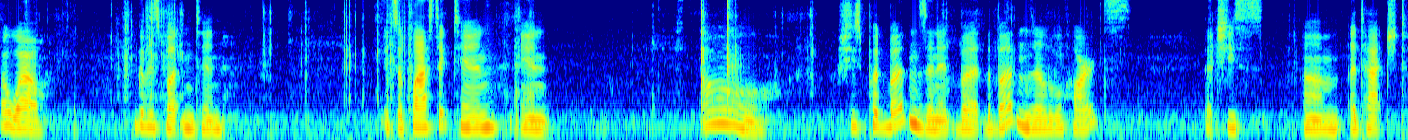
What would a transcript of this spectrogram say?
Oh, wow. Look at this button tin. It's a plastic tin and oh, she's put buttons in it, but the buttons are little hearts that she's um, attached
